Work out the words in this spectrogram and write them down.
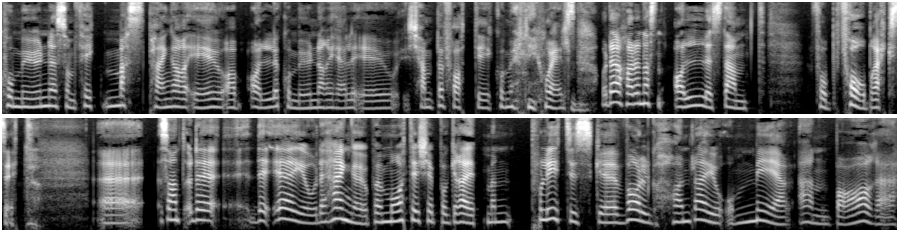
kommune som fikk mest penger av EU av alle kommuner i hele EU. Kjempefattig kommune i Wales. Mm. Og der hadde nesten alle stemt for, for brexit. Eh, sant? Og det, det, er jo Det henger jo på en måte ikke på greip, men politiske valg handler jo om mer enn bare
